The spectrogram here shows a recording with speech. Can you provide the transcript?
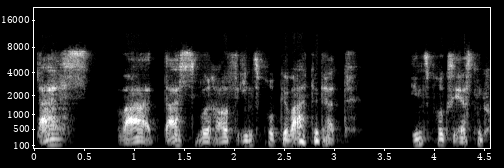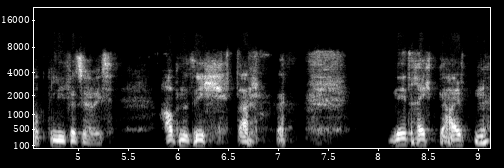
das war das, worauf Innsbruck gewartet hat. Innsbrucks ersten Cocktail-Lieferservice. Habe natürlich dann nicht recht behalten.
